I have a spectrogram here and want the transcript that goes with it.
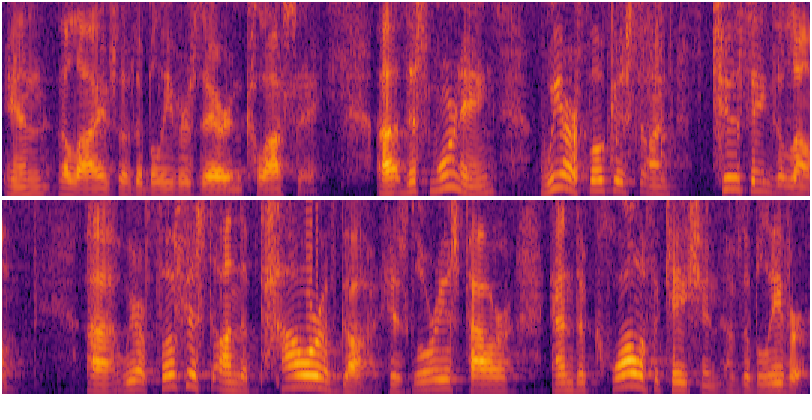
in the lives of the believers there in Colossae. Uh, this morning, we are focused on two things alone uh, we are focused on the power of God, His glorious power, and the qualification of the believer.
